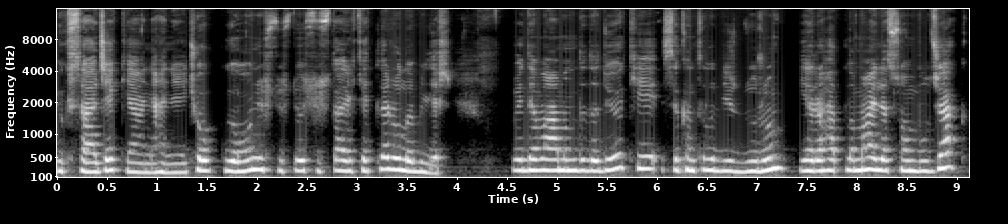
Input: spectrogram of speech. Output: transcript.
yükselecek yani hani çok yoğun üst üste üst üste hareketler olabilir. Ve devamında da diyor ki sıkıntılı bir durum ya rahatlamayla son bulacak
